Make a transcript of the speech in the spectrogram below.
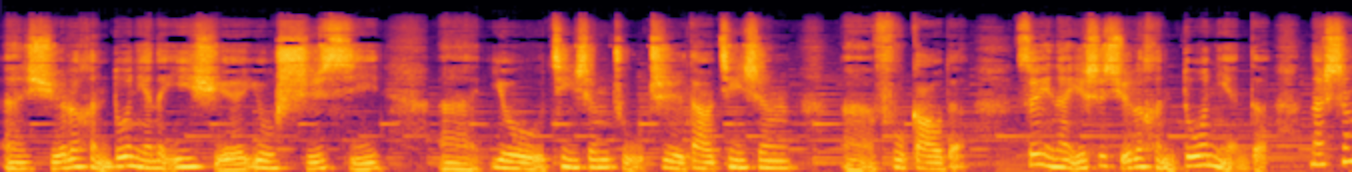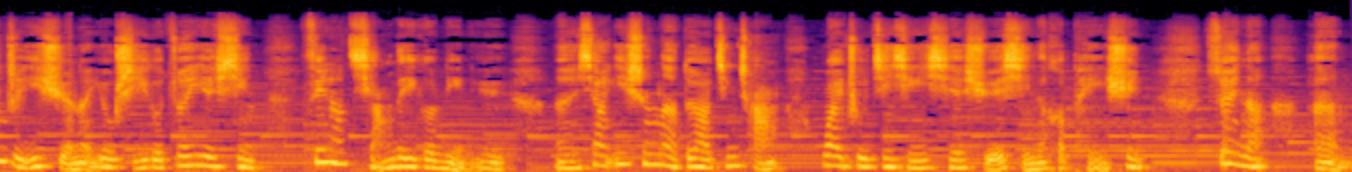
嗯，学了很多年的医学，又实习，嗯，又晋升主治到晋升，呃，副高的，所以呢，也是学了很多年的。那生殖医学呢，又是一个专业性非常强的一个领域。嗯，像医生呢，都要经常外出进行一些学习呢和培训，所以呢，嗯。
